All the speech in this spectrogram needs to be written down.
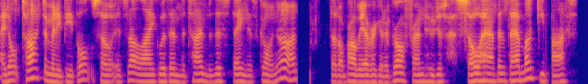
I don't talk to many people, so it's not like within the time that this thing is going on that I'll probably ever get a girlfriend who just so happens to have monkeypox.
